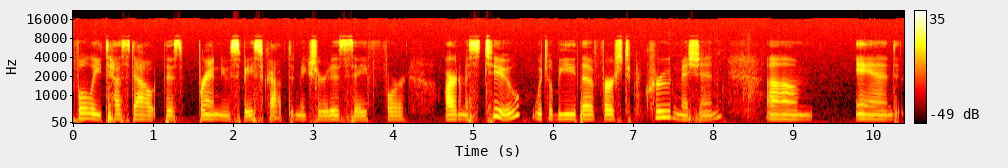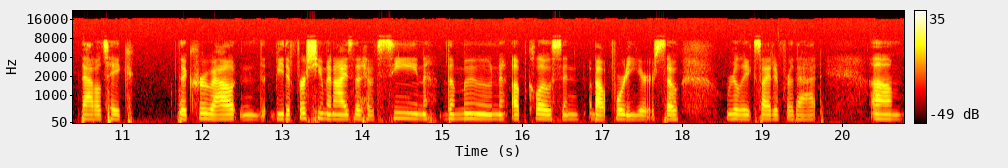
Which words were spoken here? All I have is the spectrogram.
fully test out this brand new spacecraft and make sure it is safe for Artemis 2, which will be the first crewed mission. Um, and that'll take the crew out and be the first human eyes that have seen the moon up close in about 40 years. So, really excited for that. Um,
